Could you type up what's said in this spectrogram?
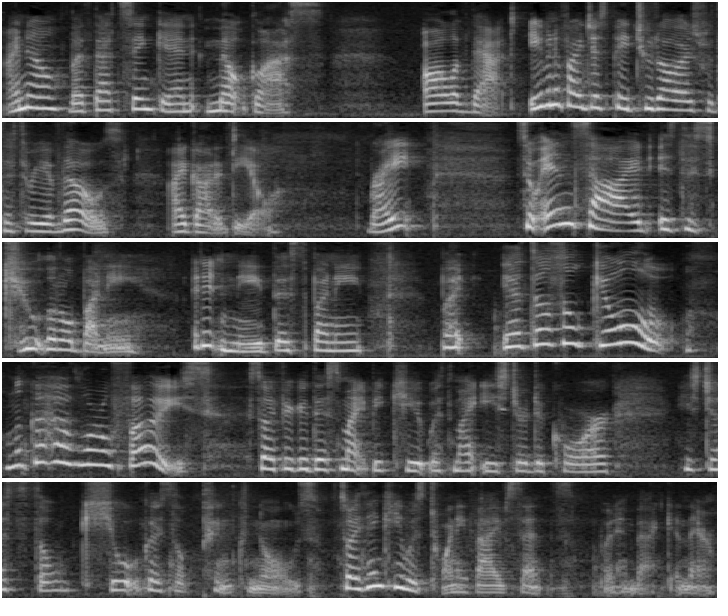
I know, let that sink in, milk glass all of that. Even if I just paid $2 for the three of those, I got a deal, right? So inside is this cute little bunny. I didn't need this bunny, but it's so cute. Look at her little face. So I figured this might be cute with my Easter decor. He's just so cute, got his little pink nose. So I think he was 25 cents. Put him back in there.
